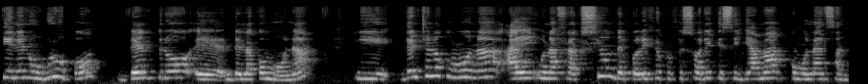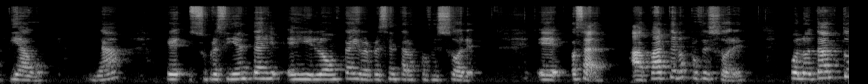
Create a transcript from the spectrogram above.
tienen un grupo dentro de la comuna y dentro de la comuna hay una fracción del Colegio de Profesores que se llama Comunal Santiago, ¿ya? Que su presidenta es, Ilonca y representa a los profesores. o sea, aparte de los profesores. Por lo tanto,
